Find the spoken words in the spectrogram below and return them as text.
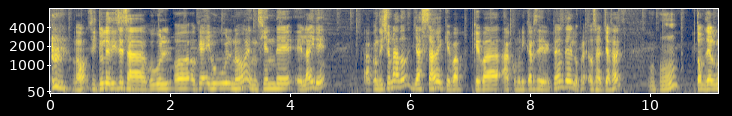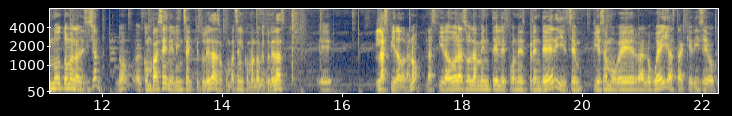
¿No? Si tú le dices a Google, oh, ok, Google, ¿no? Enciende el aire acondicionado, ya sabe que va, que va a comunicarse directamente, lo o sea, ya sabes, Ujú. tom- de algún modo toma la decisión, ¿no? Con base en el insight que tú le das o con base en el comando que tú le das. Eh, la aspiradora, no. La aspiradora solamente le pones prender y se empieza a mover a lo güey hasta que dice, ok,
